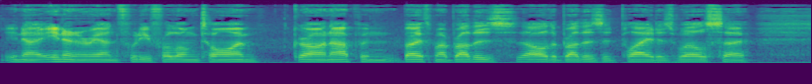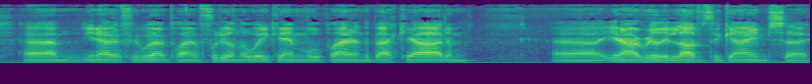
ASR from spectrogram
you know in and around footy for a long time growing up, and both my brothers, the older brothers, had played as well. So um, you know if we weren't playing footy on the weekend, we were playing in the backyard, and uh, you know I really loved the game. So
